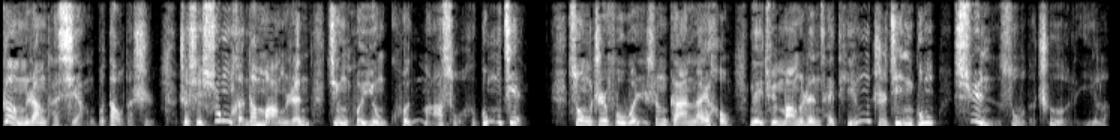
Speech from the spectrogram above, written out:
更让他想不到的是，这些凶狠的莽人竟会用捆马索和弓箭。宋知府闻声赶来后，那群莽人才停止进攻，迅速的撤离了。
